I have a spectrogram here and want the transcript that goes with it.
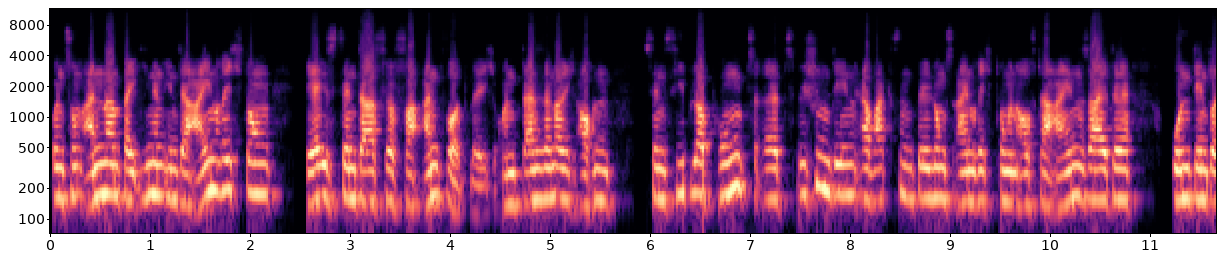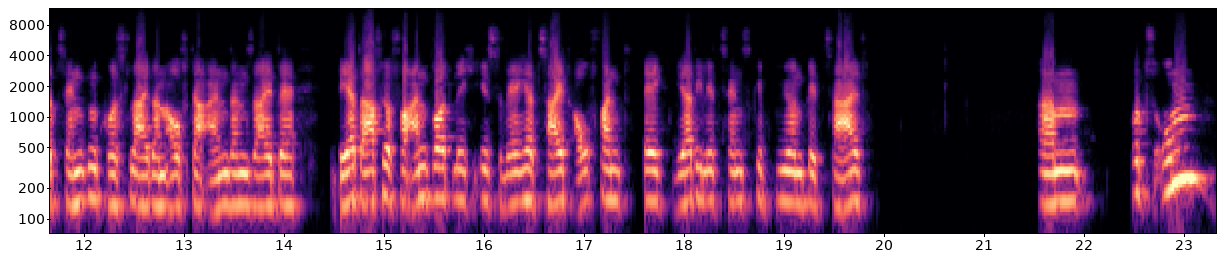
und zum anderen bei Ihnen in der Einrichtung, wer ist denn dafür verantwortlich? Und dann ist natürlich auch ein sensibler Punkt äh, zwischen den Erwachsenenbildungseinrichtungen auf der einen Seite und den Dozentenkursleitern auf der anderen Seite. Wer dafür verantwortlich ist, wer hier Zeitaufwand trägt, wer die Lizenzgebühren bezahlt. Ähm, kurzum,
